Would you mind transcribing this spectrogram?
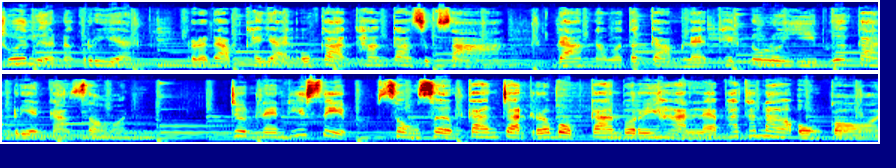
ช่วยเหลือนักเรียน ระดับขยายโอกาสทางการศึกษา ด้านนวัตกรรมและเทคโนโลยีเพื่อการเรียนการสอน จุดเน้นที่ 10 ส่งเสริมการจัดระบบการบริหารและพัฒนาองค์กร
